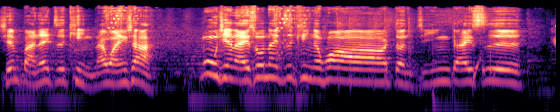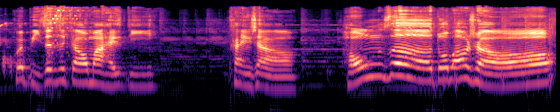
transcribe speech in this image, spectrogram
先把那只 King 来玩一下。目前来说，那只 King 的话，等级应该是会比这只高吗？还是低？看一下哦。红色夺宝手，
